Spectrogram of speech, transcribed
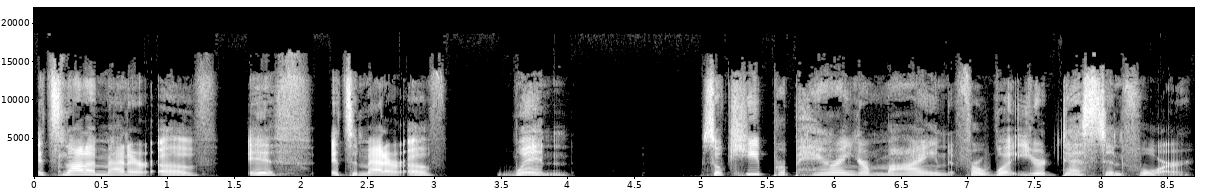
It's not a matter of if, it's a matter of when. So keep preparing your mind for what you're destined for.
